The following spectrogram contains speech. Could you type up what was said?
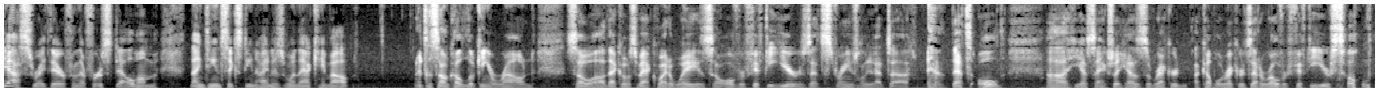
Yes, right there from their first album. 1969 is when that came out. It's a song called Looking Around. So uh, that goes back quite a ways. So over 50 years. That's strangely, that, uh, that's old. Uh, yes, actually has a record, a couple records that are over 50 years old.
